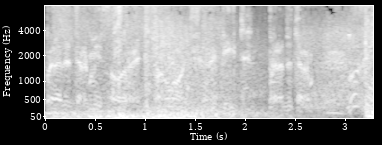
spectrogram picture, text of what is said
Predator missile ready for launch. Repeat. Predator. Losing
